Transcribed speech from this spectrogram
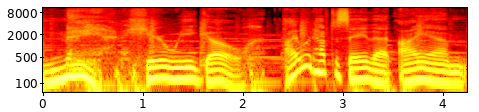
Man, here we go. I would have to say that I am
